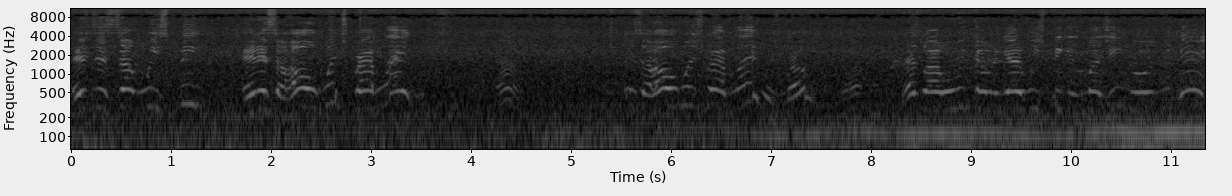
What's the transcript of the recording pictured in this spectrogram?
It's just something we speak, and it's a whole witchcraft language. It's a whole witchcraft language, bro. That's why when we come together, we speak as much Hebrew as we can.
